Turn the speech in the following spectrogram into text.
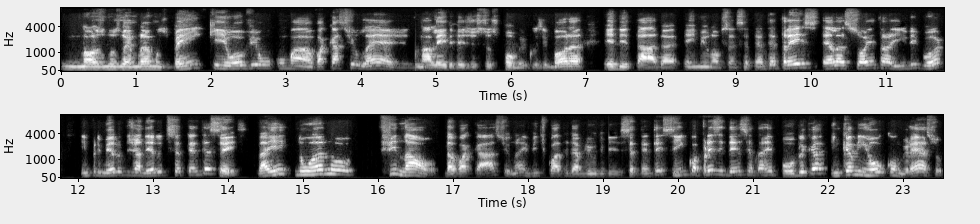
nós nos lembramos bem que houve um, uma vacatio legis na Lei de Registros Públicos, embora editada em 1973, ela só entraria em vigor em 1 de janeiro de 76. Daí, no ano final da vacácio, né, em 24 de abril de 75, a presidência da República encaminhou ao Congresso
